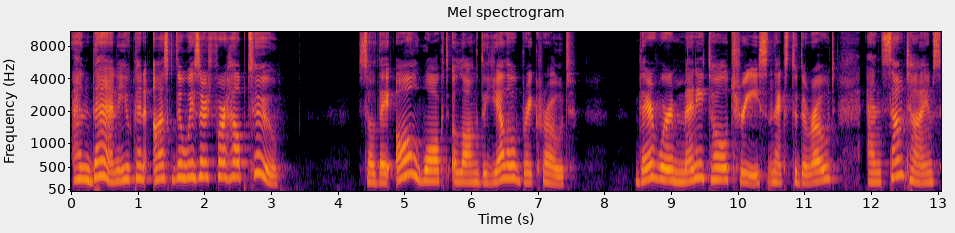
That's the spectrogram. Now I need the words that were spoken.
and then you can ask the wizard for help too. So they all walked along the yellow brick road. There were many tall trees next to the road, and sometimes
